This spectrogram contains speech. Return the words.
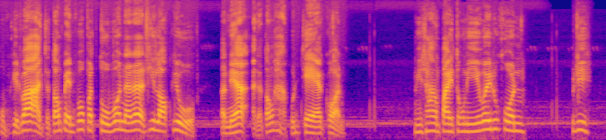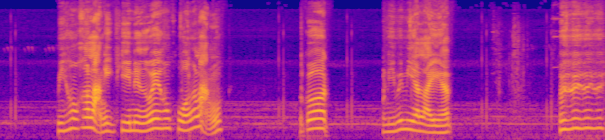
ผมคิดว่าอาจจะต้องเป็นพวกประตูพวกนั้นนะที่ล็อกอยู่ ตอนเนี้ยอาจจะต้องหากุญแจก่อน มีทางไปตรงนี้เว้ยทุกคนดูดิมีห้องข้างหลังอีกทีหนึ่งเว้ยห้องครัวข้างหลัง แล้วก็ตรงนี้ไม่มีอะไรครับเฮ้ยเฮ้ยเฮ้ย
